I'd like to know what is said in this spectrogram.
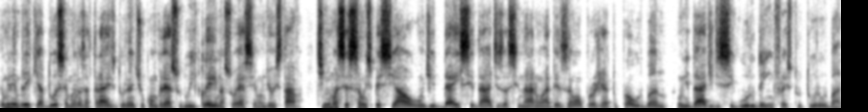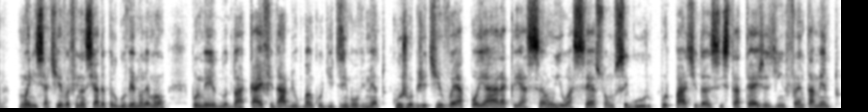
Eu me lembrei que há duas semanas atrás, durante o congresso do ICLEI na Suécia, onde eu estava, tinha uma sessão especial onde dez cidades assinaram a adesão ao projeto Pró-Urbano, Unidade de Seguro de Infraestrutura Urbana. Uma iniciativa financiada pelo governo alemão por meio da KfW, Banco de Desenvolvimento, cujo objetivo é apoiar a criação e o acesso a um seguro por parte das estratégias de enfrentamento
